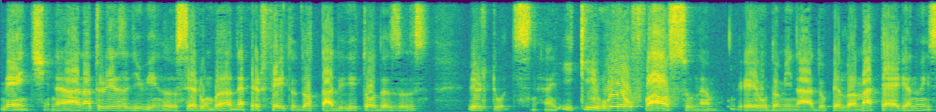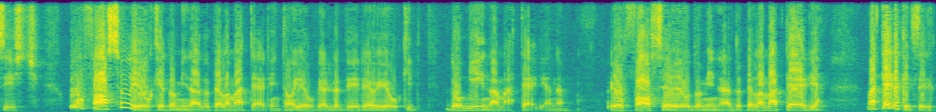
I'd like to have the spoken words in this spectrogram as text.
mente, né? a natureza divina do ser humano é perfeito, dotado de todas as virtudes. Né? E que o eu falso, né? eu dominado pela matéria, não existe. O eu falso é o eu que é dominado pela matéria. Então, eu verdadeiro é o eu que domina a matéria. Né? O eu falso é o eu dominado pela matéria. Matéria quer dizer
